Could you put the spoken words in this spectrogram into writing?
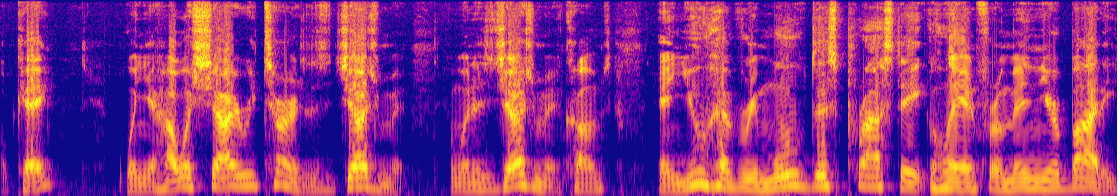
okay? When Yahweh Shai returns, it's judgment. And when his judgment comes, and you have removed this prostate gland from in your body,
